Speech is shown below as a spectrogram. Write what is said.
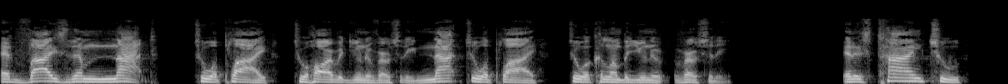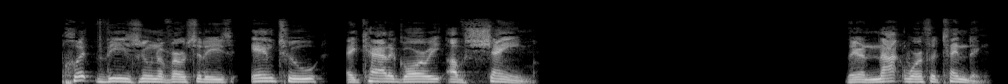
advise them not to apply to Harvard University, not to apply to a Columbia University. It is time to put these universities into a category of shame. They are not worth attending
